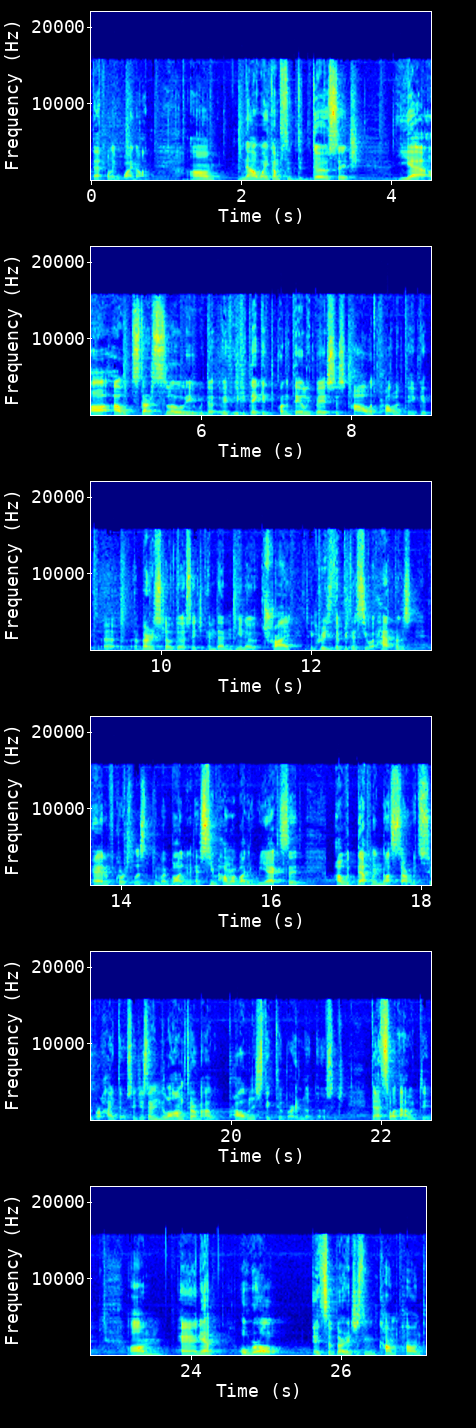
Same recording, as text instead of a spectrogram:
Definitely, why not? Um, now, when it comes to the dosage, yeah, uh, I would start slowly with the, if, if you take it on a daily basis, I would probably take it uh, a very slow dosage and then, you know, try to increase it a bit and see what happens. And of course, listen to my body and see how my body reacts it. I would definitely not start with super high dosages. And in the long term, I would probably stick to very low dosage. That's what I would do. Um, and yeah, Overall, it's a very interesting compound,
